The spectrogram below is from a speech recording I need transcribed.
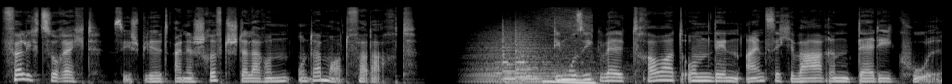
völlig zu Recht. Sie spielt eine Schriftstellerin unter Mordverdacht. Die Musikwelt trauert um den einzig wahren Daddy Cool.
